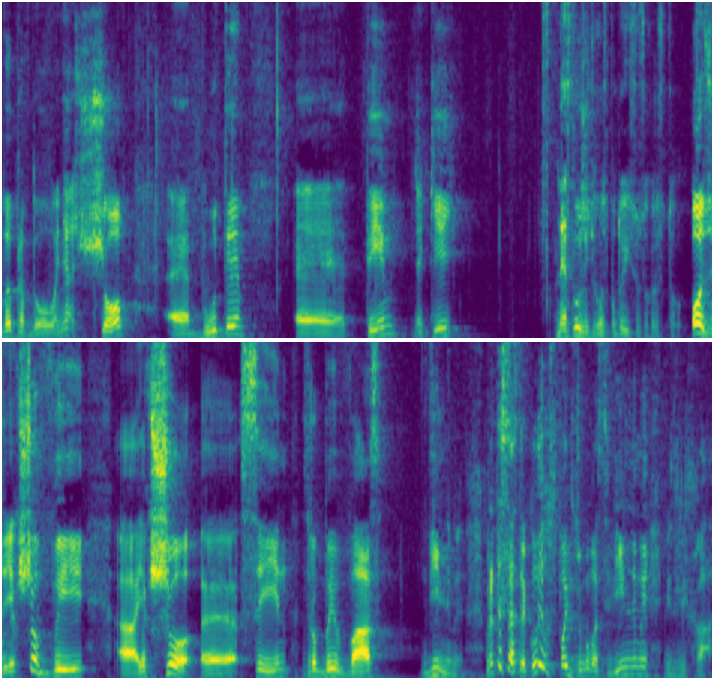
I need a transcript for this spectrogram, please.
виправдовування, щоб е, бути е, тим, який не служить Господу Ісусу Христу. Отже, якщо ви, якщо е, син зробив вас вільними, брати і сестри, коли Господь зробив вас вільними від гріха,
